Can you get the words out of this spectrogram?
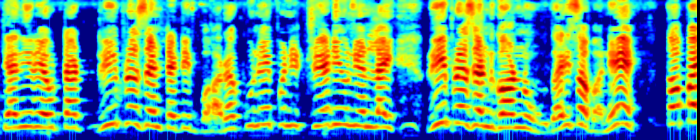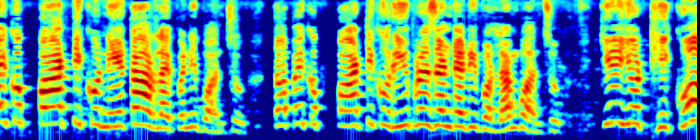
त्यहाँनिर एउटा रिप्रेजेन्टेटिभ भएर कुनै पनि ट्रेड युनियनलाई रिप्रेजेन्ट गर्नु हुँदैछ भने तपाईँको पार्टीको नेताहरूलाई पनि भन्छु। तपाईँको पार्टीको रिप्रेजेन्टेटिभहरूलाई पनि भन्छु। के यो ठिक हो?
